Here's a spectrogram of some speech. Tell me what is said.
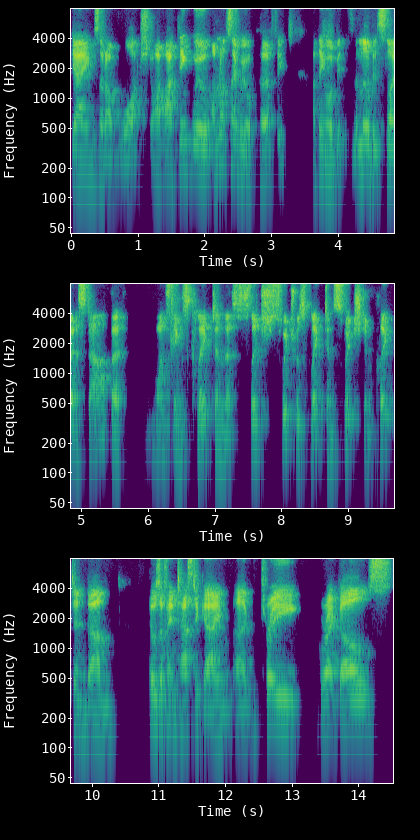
games that I've watched. I, I think we're. I'm not saying we were perfect. I think we were a, bit, a little bit slow to start, but once things clicked and the switch switch was flicked and switched and clicked, and um, it was a fantastic game. Uh, three great goals.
